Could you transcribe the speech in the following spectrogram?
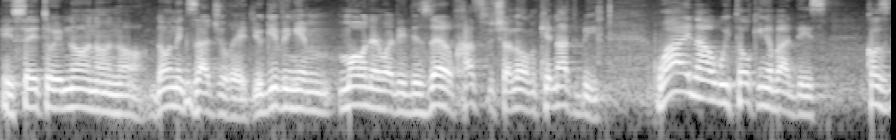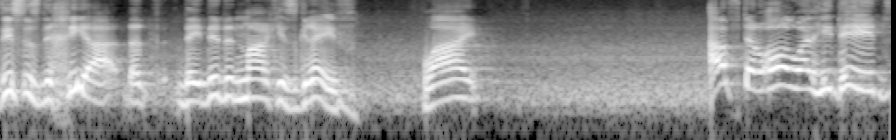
He said to him, No, no, no, don't exaggerate. You're giving him more than what he deserves. Chas v'shalom, cannot be. Why now we talking about this? Because this is the chia that they didn't mark his grave. Why? After all what he did,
